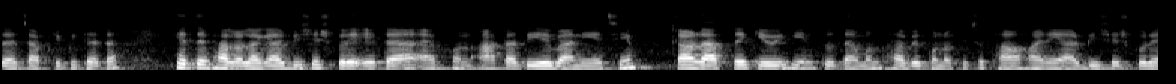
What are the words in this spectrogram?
যায় চাপটি পিঠাটা খেতে ভালো লাগে। আর বিশেষ করে এটা এখন আটা দিয়ে বানিয়েছি। কারণ রাত্রে কেউই কিন্তু তেমনভাবে কোনো কিছু খাওয়া হয়নি। আর বিশেষ করে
